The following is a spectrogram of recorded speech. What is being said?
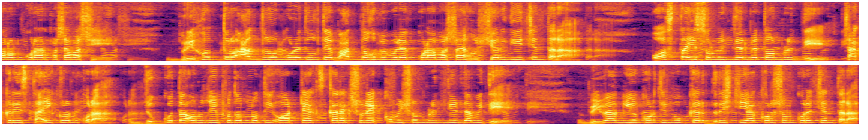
পালন করার পাশাপাশি বৃহত্তর আন্দোলন গড়ে তুলতে বাধ্য হবে বলে কড়া ভাষায় হুঁশিয়ারি দিয়েছেন তারা। অস্থায়ী শ্রমিকদের বেতন বৃদ্ধি, চাকরি স্থায়ীকরণ করা, যোগ্যতা অনুযায়ী পদোন্নতি ও ট্যাক্স কালেকশনে কমিশন বৃদ্ধির দাবিতে বিভাগীয় কর্তৃপক্ষের দৃষ্টি আকর্ষণ করেছেন তারা।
